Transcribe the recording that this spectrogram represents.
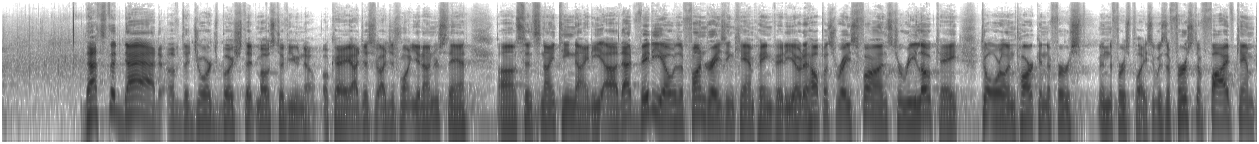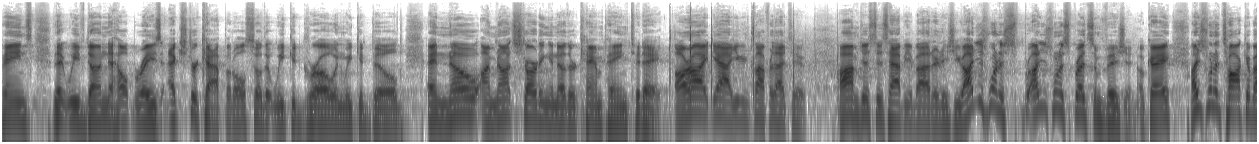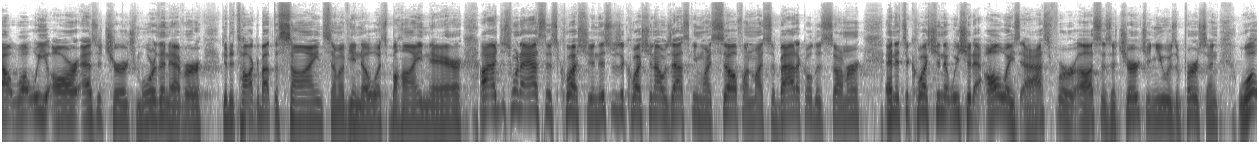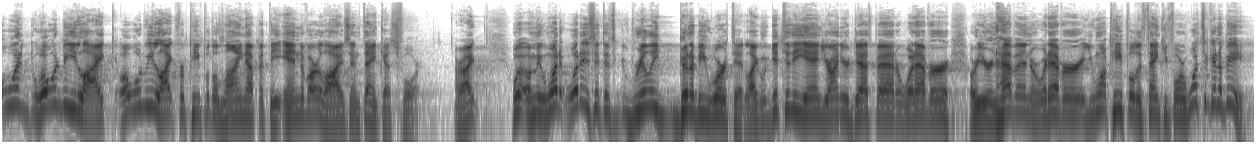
that's the dad of the George Bush that most of you know. Okay, I just I just want you to understand. Uh, since 1990, uh, that video was a fundraising campaign video to help us raise funds to relocate to Orland Park in the first in the first place. It was the first of five campaigns that we've done to help raise extra capital so that we could grow and we could build. And no, I'm not starting another campaign today. All right, yeah, you can clap for that too. I'm just as happy about it as you. I just want to sp- I just want to spread some vision, okay? I just want to talk about what we are as a church more than ever. Going to talk about the sign. Some of you know what's behind there. I just want to ask this question. This was a question I was asking myself on my sabbatical this summer, and it's a question that we should always ask for us as a church and you as a person. What would what would be like? What would we like for people to line up at the end of our lives and thank us for? All right? Well, I mean, what, what is it that's really going to be worth it? Like, we get to the end, you're on your deathbed or whatever, or you're in heaven or whatever, you want people to thank you for. What's it going to be?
